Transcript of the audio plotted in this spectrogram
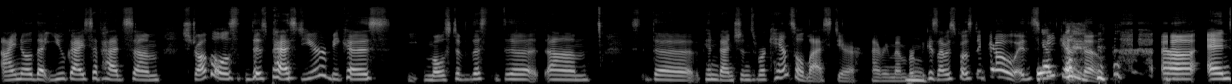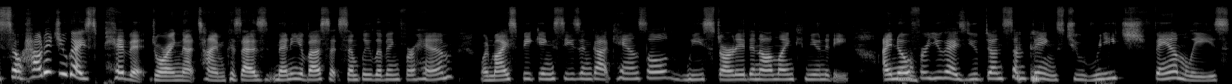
I know that you guys have had some struggles this past year because most of the the um, the conventions were canceled last year. I remember mm. because I was supposed to go and speak yep. at them. uh, and so, how did you guys pivot during that time? Because as many of us at Simply Living for Him, when my speaking season got canceled, we started an online community. I know for you guys, you've done some things to reach families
